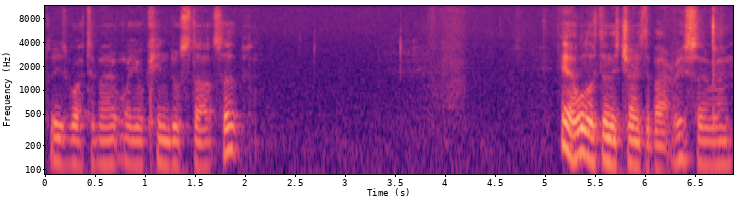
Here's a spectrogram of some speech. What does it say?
Please wait a moment while your Kindle starts up. Yeah, all I've done is change the battery, so um,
